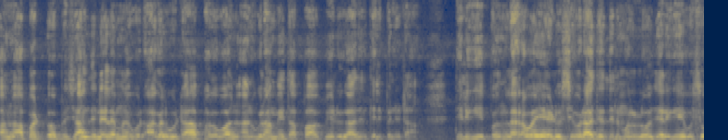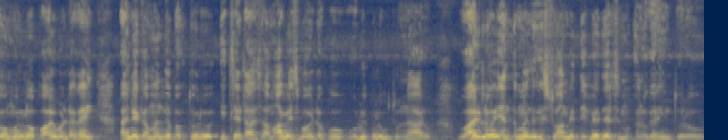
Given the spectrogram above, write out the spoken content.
తాను అప్పట్లో ప్రశాంతి నిలయమునకు రాగలుగుట భగవాన్ అనుగ్రహమే తప్ప వేరుగాదని తెలిపినట. తిరిగి పంతొమ్మిది వందల అరవై ఏడు శివరాత్రి దినములలో జరిగే ఉత్సవముల్లో పాల్గొండగై అనేక మంది భక్తులు ఇచ్చట సమావేశమవుటకు ఉరు తొలుగుతున్నారు వారిలో ఎంతమందికి స్వామి దివ్య దర్శనం అనుగ్రహించురు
